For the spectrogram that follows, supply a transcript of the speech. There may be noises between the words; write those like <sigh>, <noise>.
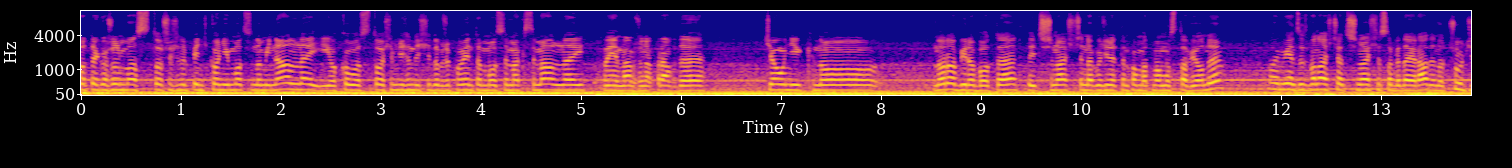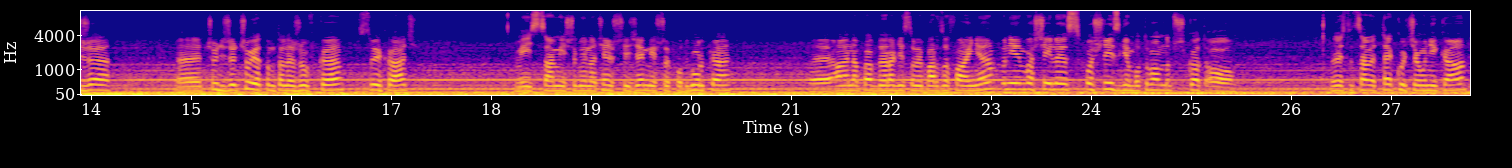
mimo tego, że on ma 165 koni mocy nominalnej i około 180, jeśli dobrze pamiętam, mocy maksymalnej, powiem Wam, że naprawdę ciągnik no, no robi robotę. Tutaj 13 na godzinę tempomat mam ustawiony. No i między 12 a 13 sobie daje radę. No czuć, że, e, czuć, że czuję tą talerzówkę, słychać miejscami, szczególnie na cięższej ziemi, jeszcze pod górkę. E, ale naprawdę radzi sobie bardzo fajnie. Nie wiem właśnie ile jest z poślizgiem, bo tu mam na przykład o, to jest to całe teku ciągnika,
